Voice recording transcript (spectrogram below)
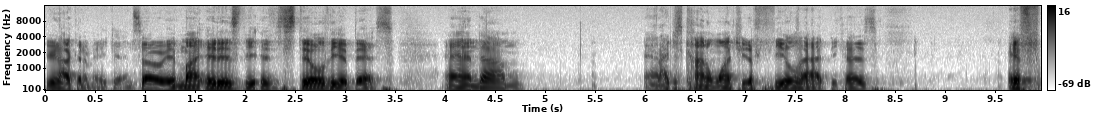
You're not to make it, and so it might it is the it's still the abyss, and um, and I just kind of want you to feel that because if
